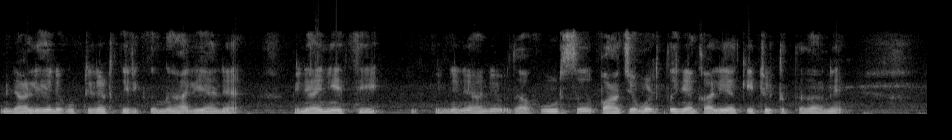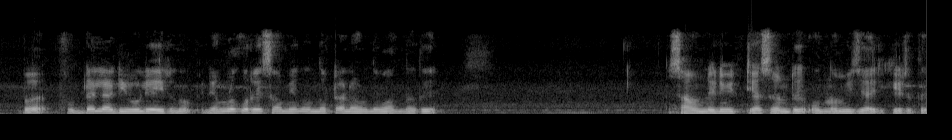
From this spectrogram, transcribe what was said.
പിന്നെ അളിയനെ കുട്ടീനെ അടുത്തിരിക്കുന്നു അലിയാനെ പിന്നെ അനിയത്തി പിന്നെ ഞാൻ ഇതാ ഫ്രൂട്ട്സ് പാചകം എടുത്ത് ഞാൻ കളിയാക്കിയിട്ട് എടുത്തതാണ് അപ്പോൾ ഫുഡെല്ലാം അടിപൊളിയായിരുന്നു. പിന്നെ ഞങ്ങൾ കുറേ സമയം നിന്നിട്ടാണ് അവിടുന്ന് വന്നത്. സൗണ്ടിന് വ്യത്യാസമുണ്ട്. ഒന്നും വിചാരിക്കരുത്.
